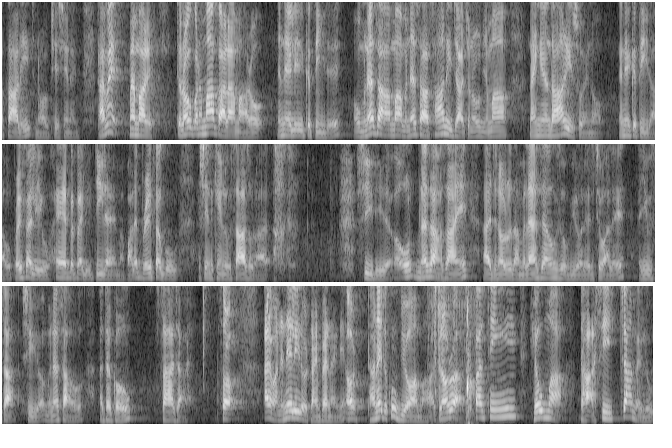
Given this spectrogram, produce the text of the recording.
အသာလေးကျွန်တော်တို့ဖြေရှင်းနိုင်တယ်ဒါပေမဲ့မှန်ပါတယ်ကျွန်တော်တို့ပထမကာလမှာတော့နည်းနည်းလေးကတိတယ်ဟိုမနက်စာအမှမနက်စာစားနေကြကျွန်တော်တို့မြန်မာနိုင်ငံသားတွေဆိုရင်တော့နည်းနည်းကတိတာပေါ့ breakfast လေးကိုဟဲပက်ပက်လေးတီးလိုက်ရမှာဗာလဲ breakfast ကိုအရှင်သခင်လိုစားဆိုတာရှိသေးတယ်။ဟိုမနက်စာမစားရင်အဲကျွန်တော်တို့ဒါမလန်းဆန်းဦးဆိုပြီးတော့လေတချို့ကလည်းအယူဆရှိတော့မနက်စာကိုအတကုံစားကြတယ်။ဆိုတော့အဲ့ဒါမှနည်းနည်းလေးတော့တိုင်ပတ်နိုင်တယ်။အော်ဒါနဲ့တခုပြောရမှာကျွန်တော်တို့က fasting လုံးမှ ဒါအစီကြမယ်လို့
